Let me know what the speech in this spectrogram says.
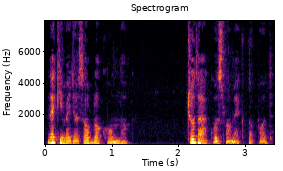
neki megy az ablakomnak, csodálkozva megtapad.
